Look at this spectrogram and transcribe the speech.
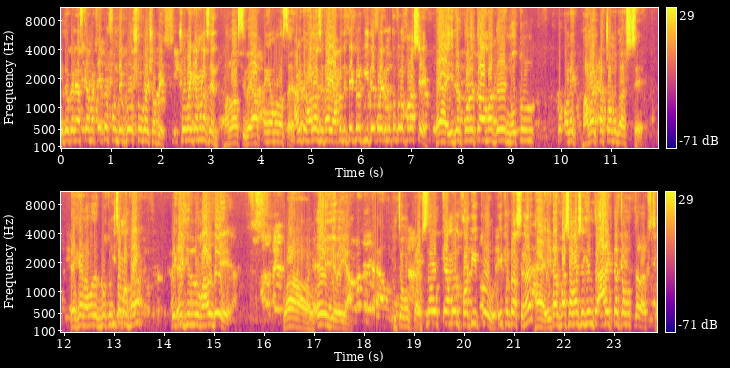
এই দোকানে আজকে আমরা টেকনো ফোন দেখব শোভাই শপে কেমন আছেন? ভালো আছি ভাই আপনি কেমন আছেন? আমি তো ভালো আছি ভাই। আপনাদের টেকনোর কি ঈদের পরে নতুন কোনো ফোন ঈদের পরে তো আমাদের নতুন অনেক ভালো একটা চমক আসছে। দেখেন আমাদের নতুন চমক ভাই? এই জিল্লু মাল দে ওয়াও এই যে ভাইয়া। কি চমৎকার টেকনো কেমন 40 প্রো এই ফোনটা আসছে না? হ্যাঁ এটার পাশাপাশি কিন্তু আরেকটা চমৎকার আসছে।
